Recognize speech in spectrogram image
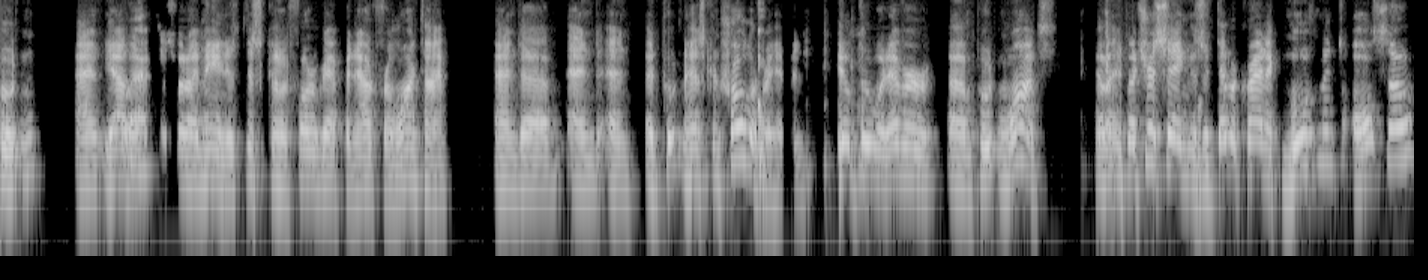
Putin. And yeah, that, that's what I mean. Is this kind of photograph been out for a long time, and uh, and and and Putin has control over him, and he'll do whatever um, Putin wants. But you're saying there's a democratic movement also,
